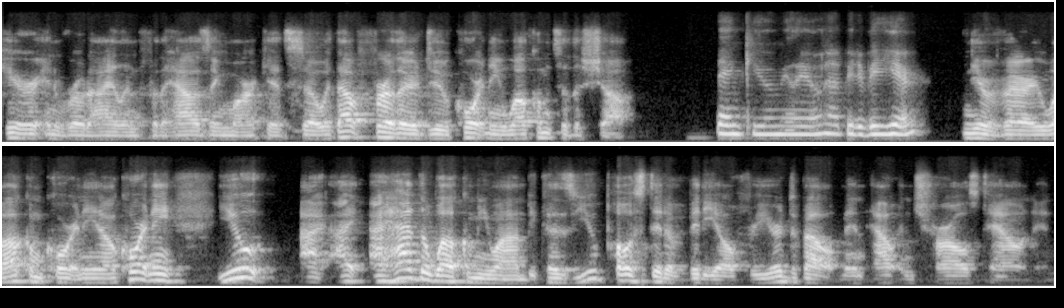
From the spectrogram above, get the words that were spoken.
here in Rhode Island for the housing market. So, without further ado, Courtney, welcome to the show. Thank you, Emilio. Happy to be here. You're very welcome, Courtney. Now, Courtney, you I, I, I, had to welcome you on because you posted a video for your development out in Charlestown. And,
